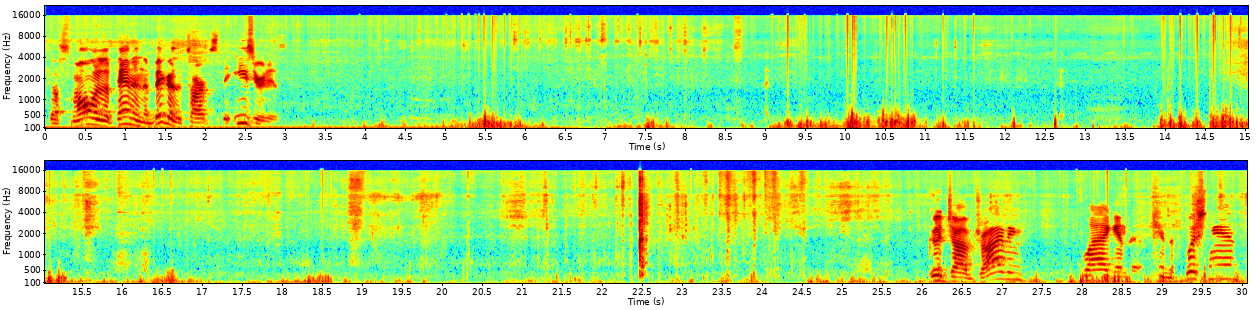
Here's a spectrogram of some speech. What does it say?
The smaller the pen and the bigger the tarps, the easier it is. Good job driving. Flag in the in the push hand.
